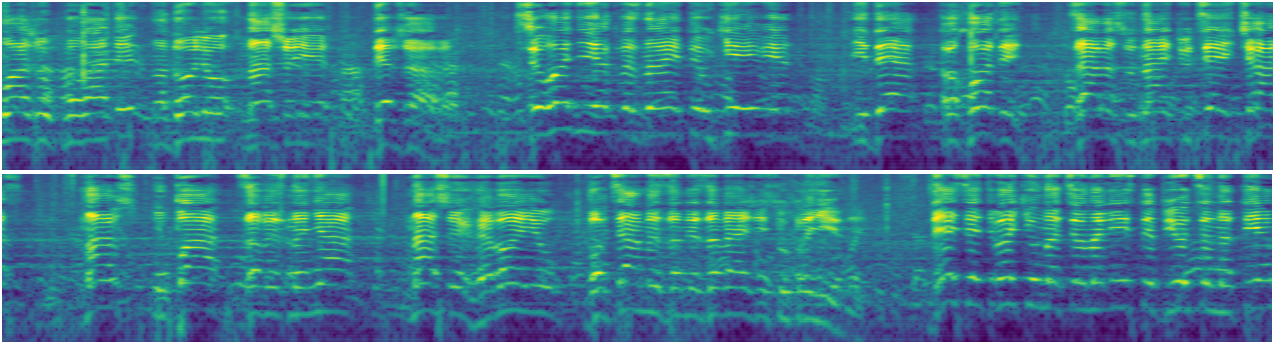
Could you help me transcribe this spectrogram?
може впливати на долю нашої держави. Сьогодні, як ви знаєте, у Києві іде проходить зараз навіть у цей час марш УПА за визнання наших героїв борцями за незалежність України. Десять років націоналісти б'ються над тим,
